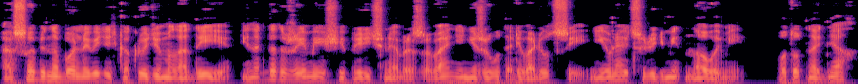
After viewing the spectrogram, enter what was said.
Особенно больно видеть, как люди молодые, иногда даже имеющие приличное образование, не живут революцией, не являются людьми новыми. Вот тут на днях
